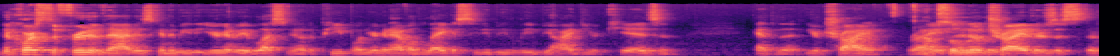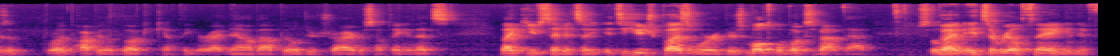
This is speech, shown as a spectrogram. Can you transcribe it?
And of course, the fruit of that is going to be that you're going to be a blessing to other people, and you're going to have a legacy to be leave behind to your kids and and the, your tribe, right? I know tribe. There's this. There's a really popular book. I can't think of it right now about build your tribe or something, and that's like you said. It's a it's a huge buzzword. There's multiple books about that. So but it's a real thing and if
